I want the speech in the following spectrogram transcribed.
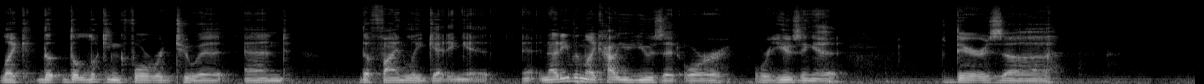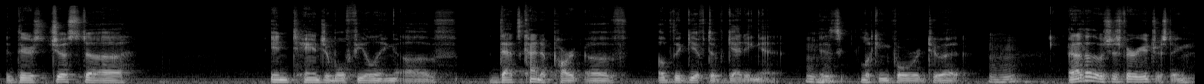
Like the the looking forward to it and the finally getting it. Not even like how you use it or or using it. There's uh there's just a intangible feeling of that's kind of part of of the gift of getting it is Mhm. looking forward to it Mm-hmm. and i thought that was just very interesting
